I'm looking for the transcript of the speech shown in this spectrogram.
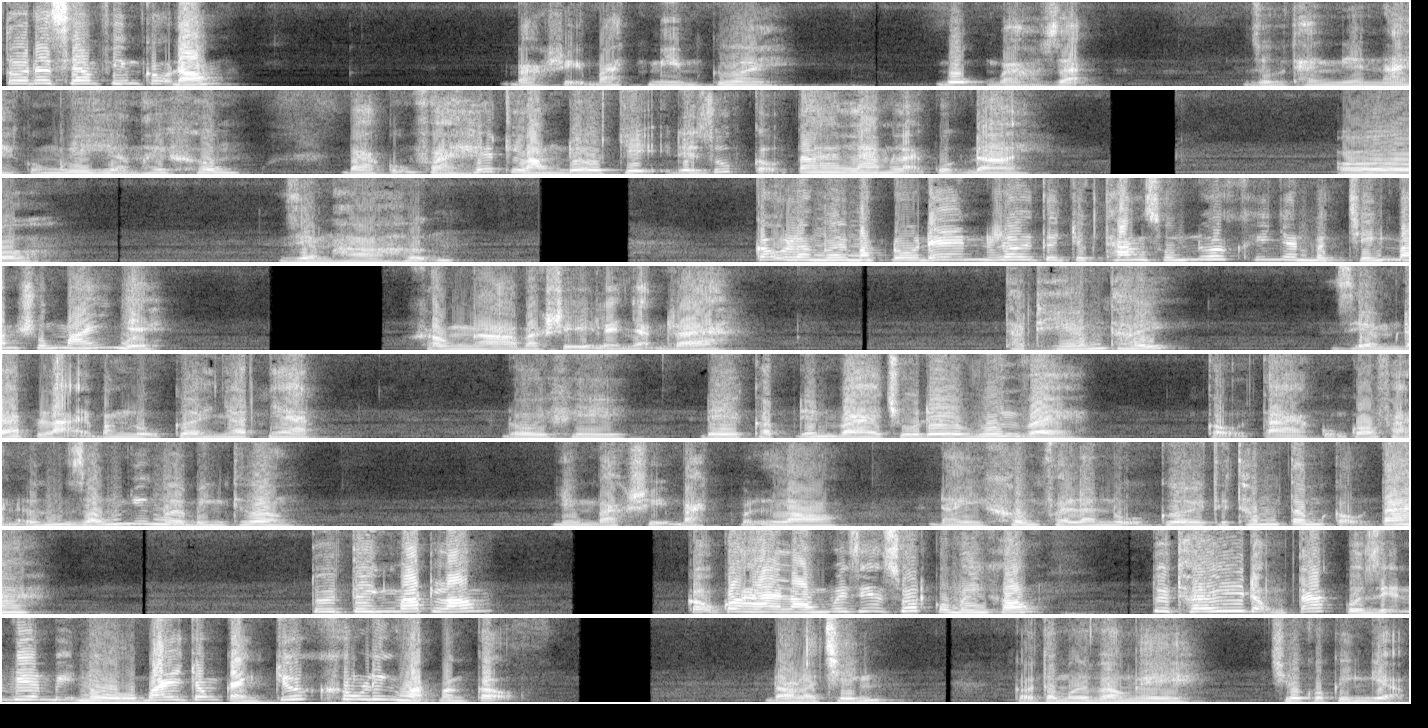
Tôi đã xem phim cậu đóng. Bác sĩ Bạch mỉm cười, bụng bảo dặn, dù thanh niên này có nguy hiểm hay không, bà cũng phải hết lòng điều trị để giúp cậu ta làm lại cuộc đời. Ồ, diềm hờ hững. Cậu là người mặc đồ đen rơi từ trực thăng xuống nước khi nhân vật chính bắn súng máy nhỉ? Không ngờ bác sĩ lại nhận ra. Thật hiếm thấy. Diệm đáp lại bằng nụ cười nhợt nhạt. Đôi khi đề cập đến vài chủ đề vui vẻ, cậu ta cũng có phản ứng giống như người bình thường. Nhưng bác sĩ Bạch vẫn lo đây không phải là nụ cười từ thâm tâm cậu ta. Tôi tinh mắt lắm. Cậu có hài lòng với diễn xuất của mình không? Tôi thấy động tác của diễn viên bị nổ bay trong cảnh trước không linh hoạt bằng cậu. Đó là chính. Cậu ta mới vào nghề, chưa có kinh nghiệm.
